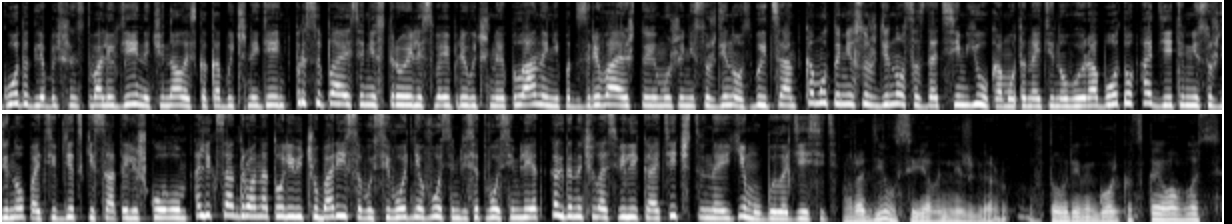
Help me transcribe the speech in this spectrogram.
года для большинства людей начиналось как обычный день. Просыпаясь, они строили свои привычные планы, не подозревая, что им уже не суждено сбыться. Кому-то не суждено создать семью, кому-то найти новую работу, а детям не суждено пойти в детский сад или школу. Александру Анатольевичу Борисову сегодня 88 лет. Когда началась Великая Отечественная, ему было 10. Родился я в Нижегород, в то время Горьковская область.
